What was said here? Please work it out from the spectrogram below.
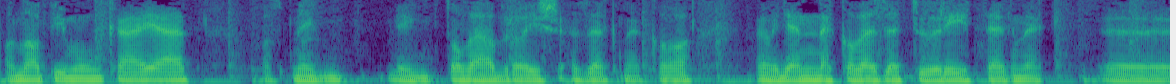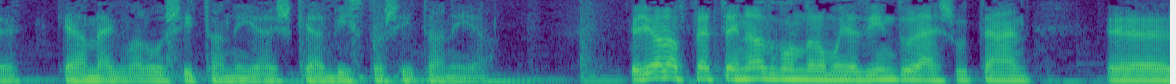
a napi munkáját, azt még, még továbbra is ezeknek a, vagy ennek a vezető rétegnek ö, kell megvalósítania és kell biztosítania. Úgyhogy alapvetően azt gondolom, hogy az indulás után ö,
